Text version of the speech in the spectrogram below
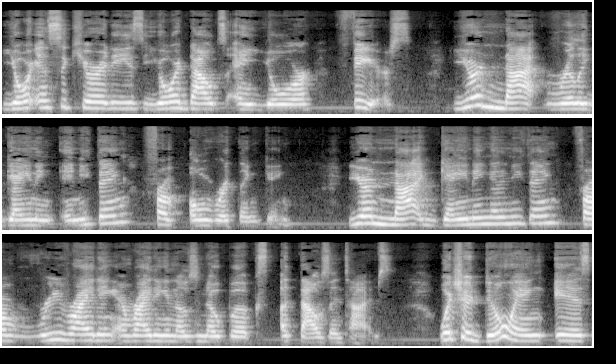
your insecurities, your doubts, and your fears. You're not really gaining anything from overthinking. You're not gaining anything from rewriting and writing in those notebooks a thousand times what you're doing is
